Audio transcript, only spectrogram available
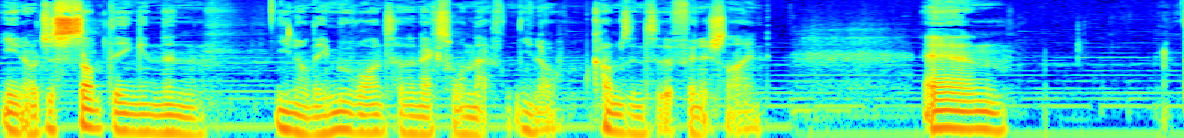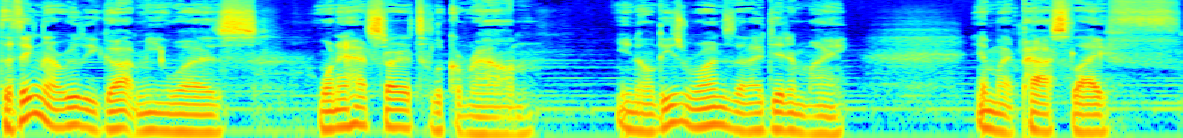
you know, just something. And then, you know, they move on to the next one that, you know, comes into the finish line. And the thing that really got me was when I had started to look around, you know, these runs that I did in my, in my past life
